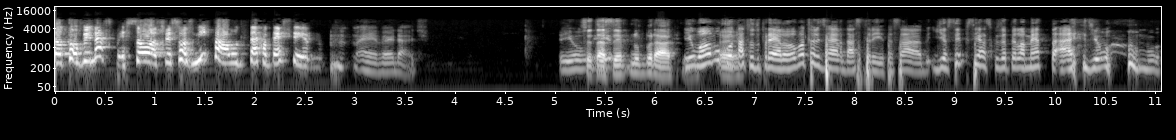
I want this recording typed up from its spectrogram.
eu tô vendo as pessoas, as pessoas me falam o que tá acontecendo. É verdade. Eu, Você tá eu, sempre no buraco. eu amo É. contar tudo pra ela, eu amo atualizar ela das tretas, sabe? E eu sempre sei as coisas pela metade, eu amo.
